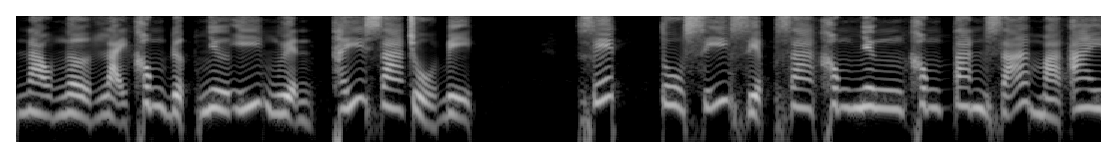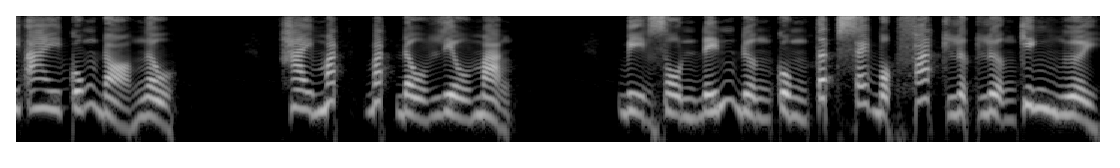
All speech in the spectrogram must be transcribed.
Nào ngờ lại không được như ý nguyện, thấy gia chủ bị giết. Tu sĩ Diệp ra không nhưng không tan giã mà ai ai cũng đỏ ngầu. Hai mắt bắt đầu liều mạng. Bị dồn đến đường cùng tất sẽ bộc phát lực lượng kinh người.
